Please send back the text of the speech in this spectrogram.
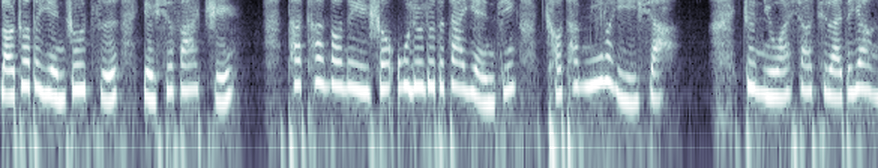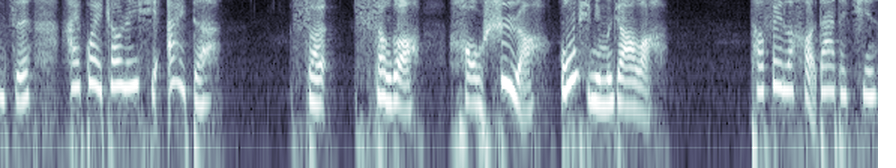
老赵的眼珠子有些发直。他看到那一双乌溜溜的大眼睛朝他眯了一下，这女娃笑起来的样子还怪招人喜爱的。三三哥，好事啊！恭喜你们家了。他费了好大的劲，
